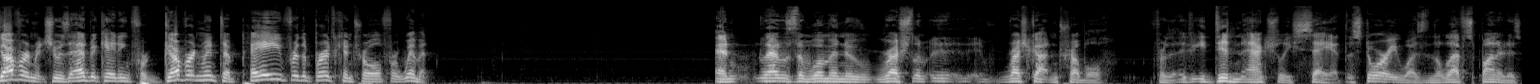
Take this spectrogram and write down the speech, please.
government. She was advocating for government to pay for the birth control for women. And that was the woman who Rush Rush got in trouble for the. He didn't actually say it. The story was, and the left spun it as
